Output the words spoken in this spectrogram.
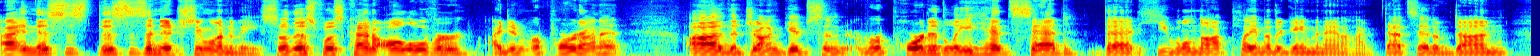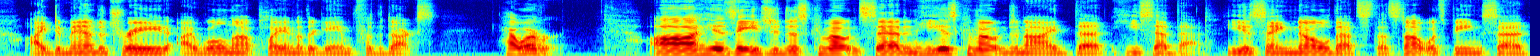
uh, and this is this is an interesting one to me. So this was kind of all over. I didn't report on it. Uh, that John Gibson reportedly had said that he will not play another game in Anaheim. That's it. I'm done. I demand a trade. I will not play another game for the Ducks. However, uh, his agent has come out and said, and he has come out and denied that he said that. He is saying no, that's that's not what's being said.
